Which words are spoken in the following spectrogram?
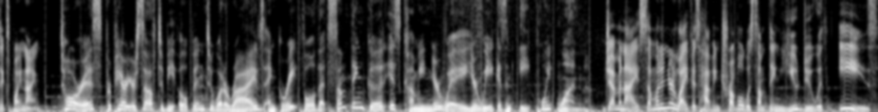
a 6.9. Taurus, prepare yourself to be open to what arrives and grateful that something good is coming your way. Your week is an 8.1. Gemini, someone in your life is having trouble with something you do with ease.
